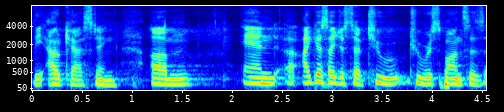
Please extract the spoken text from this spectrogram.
the outcasting. Um, and uh, I guess I just have two, two responses.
